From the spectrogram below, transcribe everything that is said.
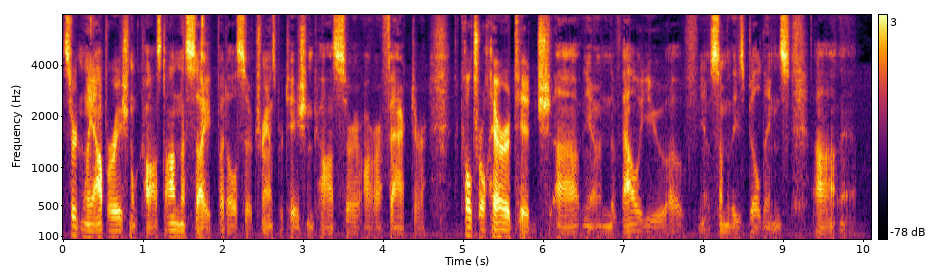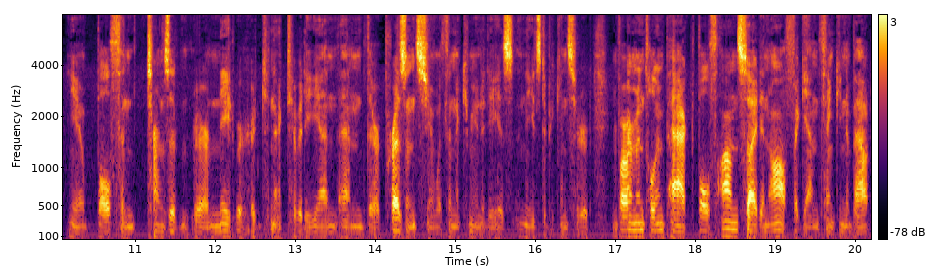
certainly operational cost on the site, but also transportation costs are, are a factor. The cultural heritage, uh, you know, and the value of you know, some of these buildings uh, you know, both in terms of their neighborhood connectivity and, and their presence, you know, within the community is needs to be considered. Environmental impact, both on site and off, again, thinking about,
